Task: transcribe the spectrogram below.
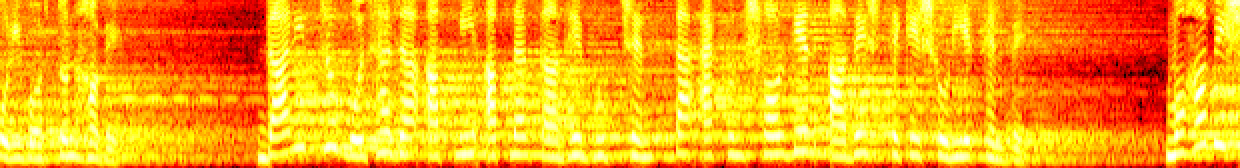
পরিবর্তন হবে। দারিদ্র বোঝা যা আপনি আপনার কাঁধে ভুগছেন, তা এখন স্বর্গের আদেশ থেকে সরিয়ে ফেলবে। মহাবিশ্ব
